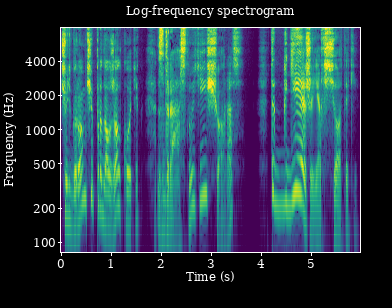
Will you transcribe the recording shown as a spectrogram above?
Чуть громче продолжал котик. «Здравствуйте еще раз. Так где же я все-таки?»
